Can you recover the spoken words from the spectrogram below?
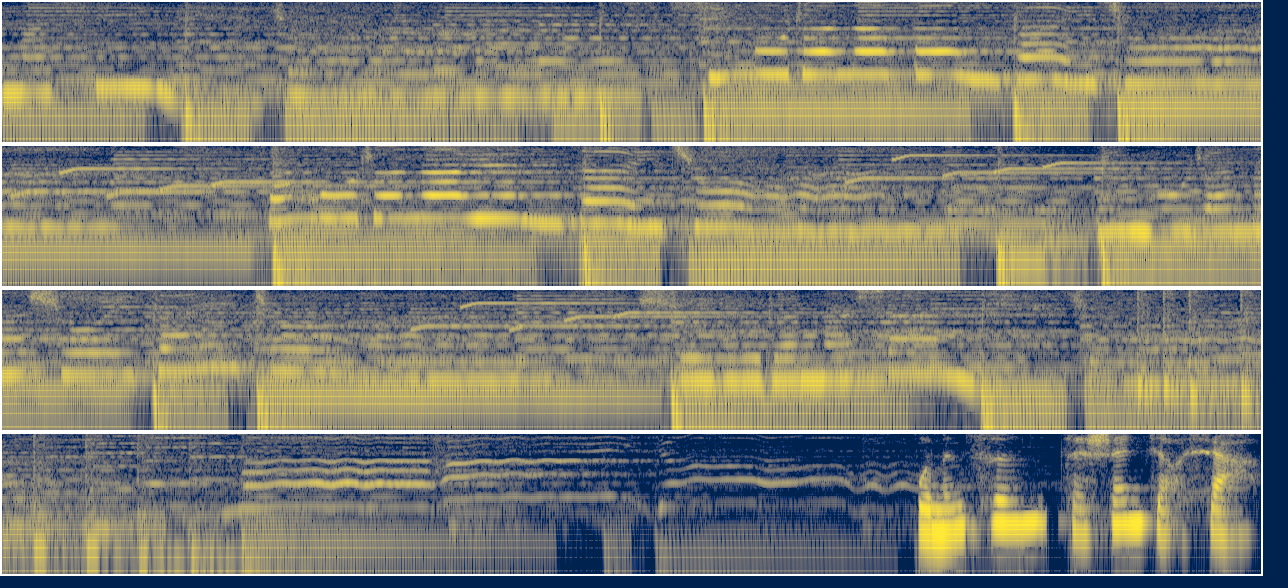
转，那心也转；心不转，那风在转；风不转，那云在转；云不转，那水在转。水不转，那山也转。我们村在山脚下，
